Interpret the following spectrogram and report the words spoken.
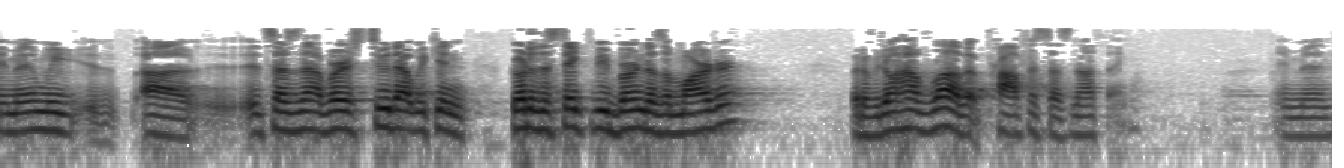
Amen. We, uh, it says in that verse too that we can go to the stake to be burned as a martyr. But if we don't have love, it profits us nothing. Amen.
